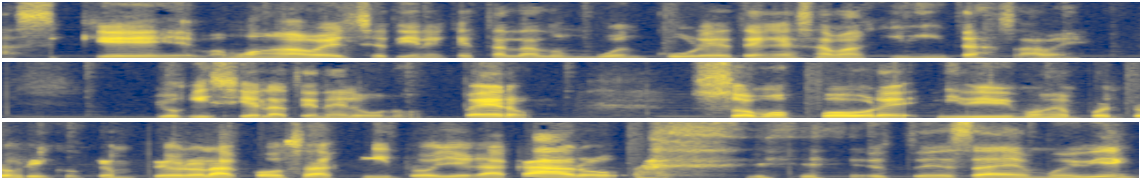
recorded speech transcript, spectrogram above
Así que vamos a ver, se tiene que estar dando un buen curete en esa maquinita, ¿sabes? Yo quisiera tener uno, pero somos pobres y vivimos en Puerto Rico que empeora la cosa. Aquí todo llega caro, ustedes saben muy bien.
